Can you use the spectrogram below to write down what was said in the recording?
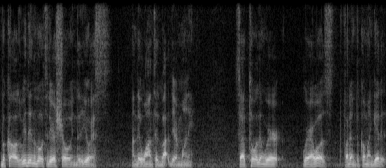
Because we didn't go to their show in the US and they wanted back their money. So I told them where, where I was for them to come and get it.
